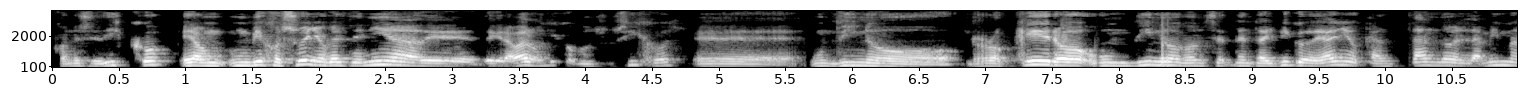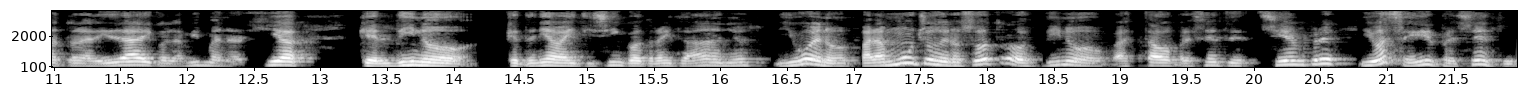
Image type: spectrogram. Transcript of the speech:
con, ese disco. Era un, viejo sueño que él tenía de, grabar un disco con sus hijos. Eh, un Dino rockero, un Dino con setenta y pico de años cantando en la misma tonalidad y con la misma energía que el Dino que tenía 25 o 30 años. Y bueno, para muchos de nosotros, Dino ha estado presente siempre y va a seguir presente.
